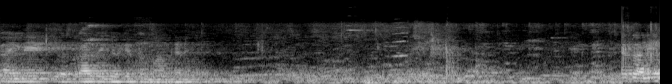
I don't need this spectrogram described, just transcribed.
का इन्हें पुरस्कार देकर के सम्मान करें। तालियाँ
